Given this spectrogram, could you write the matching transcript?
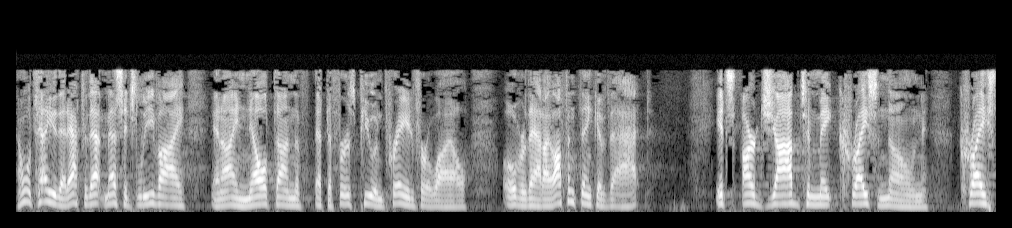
I will tell you that after that message, Levi and I knelt on the, at the first pew and prayed for a while over that. I often think of that. It's our job to make Christ known Christ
